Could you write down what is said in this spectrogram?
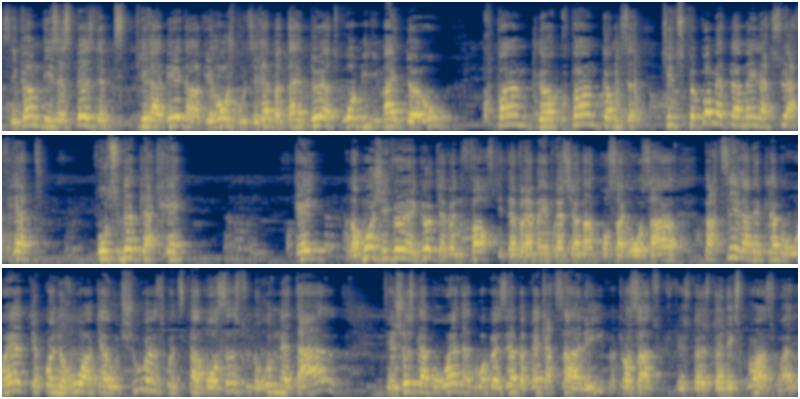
C'est comme des espèces de petites pyramides environ, je vous dirais, peut-être 2 à 3 mm de haut. Coupantes, là, coupantes comme ça. Tu sais, tu peux pas mettre la main là-dessus à frette. Faut que tu mettes de la craie. OK? Alors moi, j'ai vu un gars qui avait une force qui était vraiment impressionnante pour sa grosseur. Partir avec la brouette, qui n'a pas une roue en caoutchouc, hein, soit dit en passant, c'est une roue de métal. C'est juste la brouette, elle doit peser à peu près 400 livres. C'est un, exploit en soi. Là.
